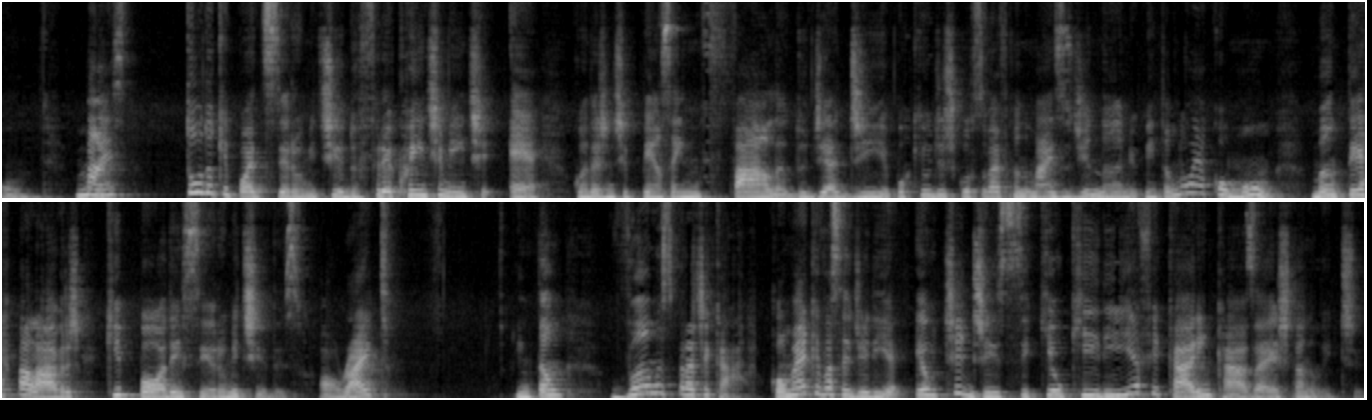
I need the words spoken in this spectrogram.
um. Mas tudo que pode ser omitido frequentemente é quando a gente pensa em fala do dia a dia, porque o discurso vai ficando mais dinâmico. Então não é comum manter palavras que podem ser omitidas, alright? Então, vamos praticar. Como é que você diria? Eu te disse que eu queria ficar em casa esta noite.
